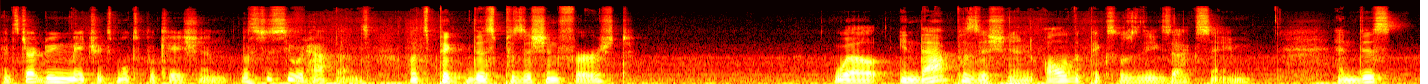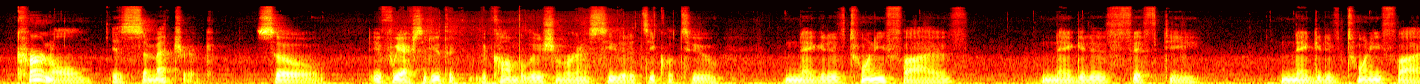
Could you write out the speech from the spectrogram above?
and start doing matrix multiplication, let's just see what happens. Let's pick this position first. Well, in that position, all the pixels are the exact same. And this kernel is symmetric. So if we actually do the, the convolution, we're going to see that it's equal to negative 25, negative 50, negative 25,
